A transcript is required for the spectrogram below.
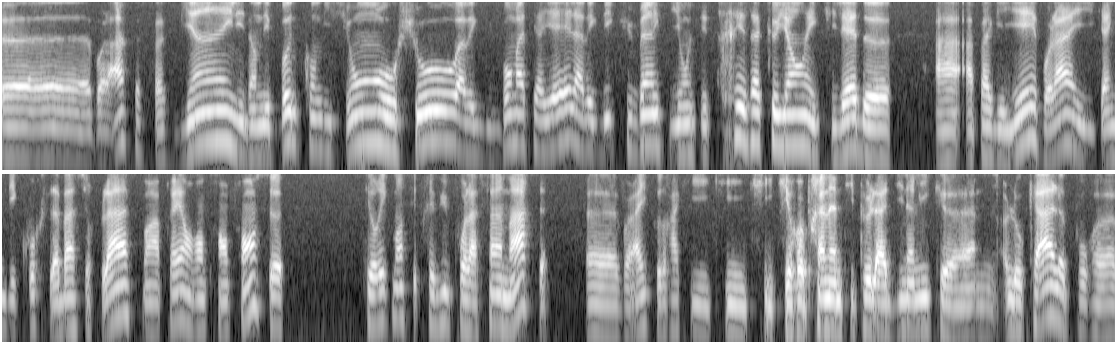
Euh, voilà, ça se passe bien. Il est dans des bonnes conditions, au chaud, avec du bon matériel, avec des Cubains qui ont été très accueillants et qui l'aident euh, à, à pagayer. Voilà, il gagne des courses là-bas sur place. Bon, après, on rentre en France. euh, Théoriquement, c'est prévu pour la fin mars. Euh, voilà, il faudra qu'ils reprennent un petit peu la dynamique euh, locale pour, euh,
